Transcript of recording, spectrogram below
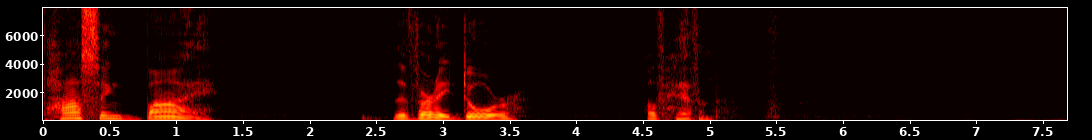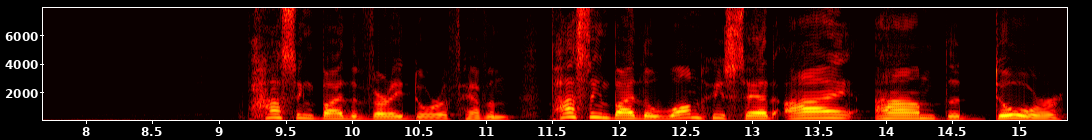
passing by the very door of heaven. Passing by the very door of heaven, passing by the one who said, I am the door.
